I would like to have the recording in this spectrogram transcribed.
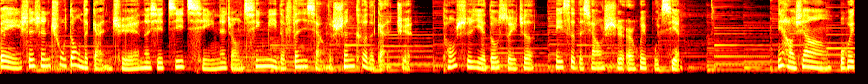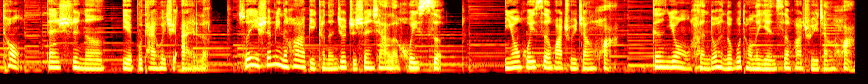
被深深触动的感觉，那些激情，那种亲密的分享的深刻的感觉，同时也都随着黑色的消失而会不见。你好像不会痛，但是呢，也不太会去爱了。所以生命的画笔可能就只剩下了灰色。你用灰色画出一张画，跟用很多很多不同的颜色画出一张画。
